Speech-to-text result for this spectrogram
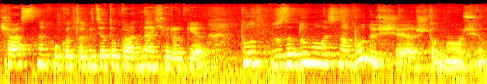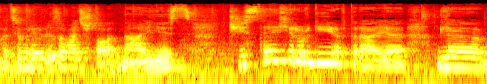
частных, у которых где только одна хирургия. Тут задумалась на будущее, что мы очень хотим реализовать, что одна есть чистая хирургия, вторая для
